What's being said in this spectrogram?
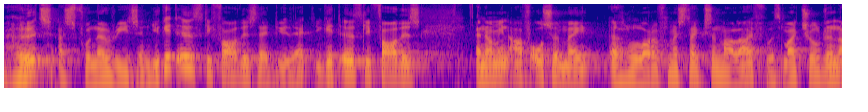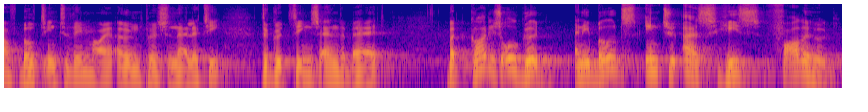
hurts us for no reason. You get earthly fathers that do that. You get earthly fathers, and I mean, I've also made a lot of mistakes in my life with my children. I've built into them my own personality, the good things and the bad. But God is all good, and He builds into us His fatherhood.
